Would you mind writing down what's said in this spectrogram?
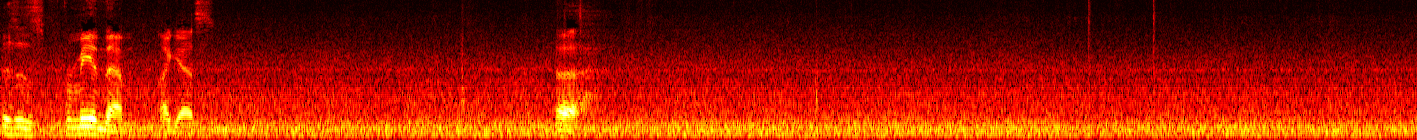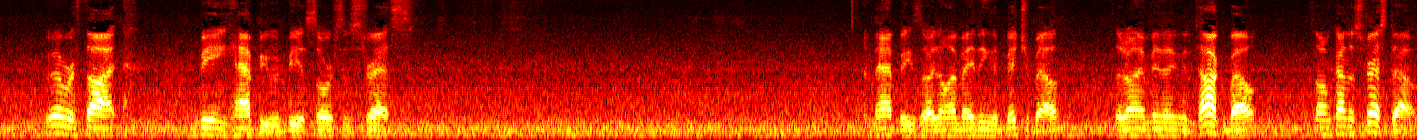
This is for me and them, I guess. Uh. Whoever thought being happy would be a source of stress? I'm happy, so I don't have anything to bitch about. So I don't have anything to talk about. So I'm kind of stressed out.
